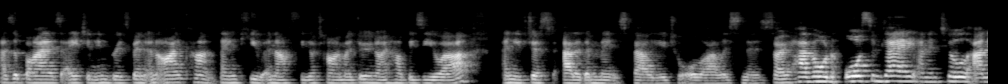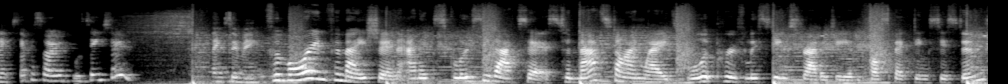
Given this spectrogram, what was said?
as a buyer's agent in Brisbane. And I can't thank you enough for your time. I do know how busy you are, and you've just added immense value to all our listeners. So have an awesome day. And until our next episode, we'll see you soon. Thanks, Emmy. For more information and exclusive access to Matt Steinway's bulletproof listing strategy and prospecting systems,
